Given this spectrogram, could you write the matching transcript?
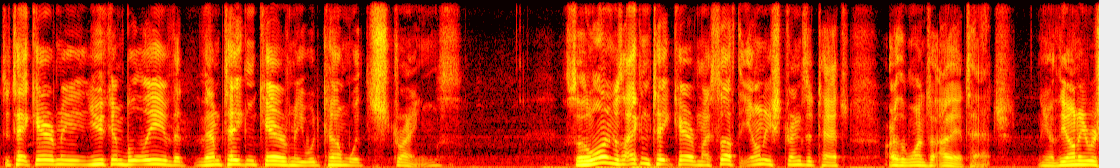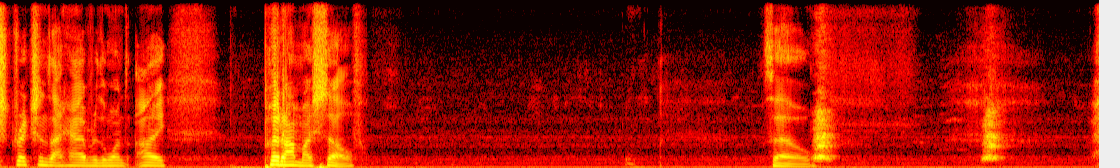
to take care of me, you can believe that them taking care of me would come with strings. So long as I can take care of myself, the only strings attached are the ones I attach. You know, the only restrictions I have are the ones I put on myself. So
